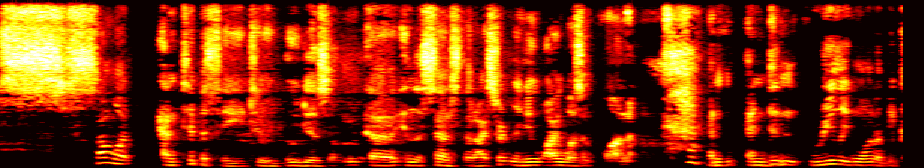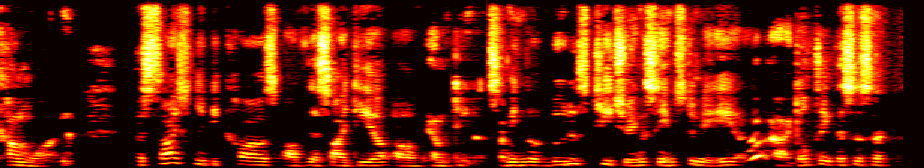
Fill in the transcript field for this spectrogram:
somewhat antipathy to Buddhism uh, in the sense that I certainly knew I wasn't one and, and didn't really want to become one, precisely because of this idea of emptiness. I mean, the Buddhist teaching seems to me, I don't think this is a,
